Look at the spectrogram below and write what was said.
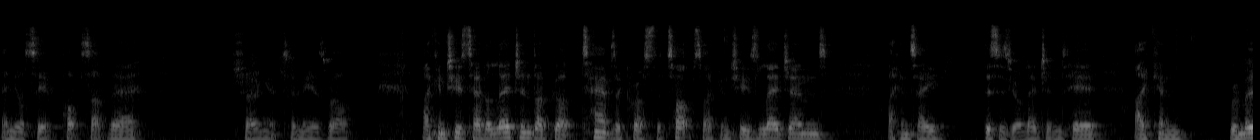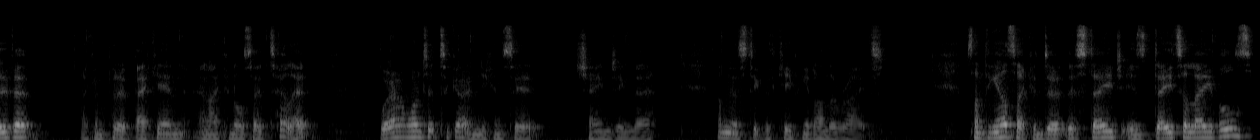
And you'll see it pops up there showing it to me as well. I can choose to have a legend. I've got tabs across the top so I can choose legend. I can say this is your legend here. I can remove it, I can put it back in, and I can also tell it where I want it to go, and you can see it changing there. I'm going to stick with keeping it on the right. Something else I can do at this stage is data labels.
